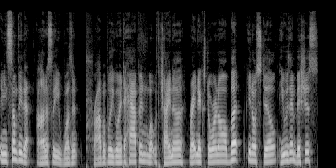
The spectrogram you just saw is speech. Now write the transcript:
I mean, something that honestly wasn't probably going to happen, what with China right next door and all, but, you know, still, he was ambitious.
